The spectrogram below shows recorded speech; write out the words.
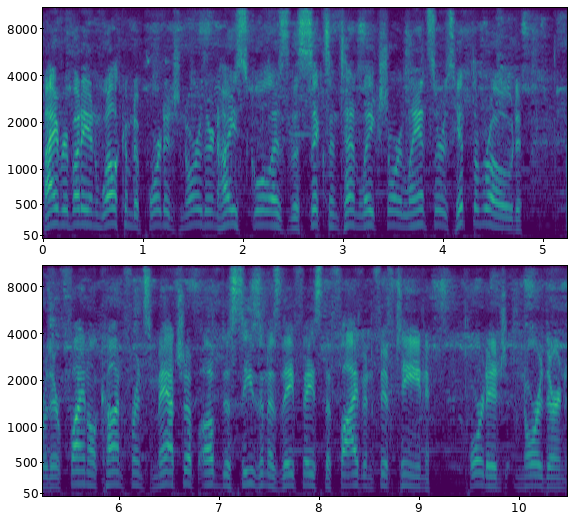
Hi, everybody, and welcome to Portage Northern High School as the 6 and 10 Lakeshore Lancers hit the road for their final conference matchup of the season as they face the 5 and 15 Portage Northern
